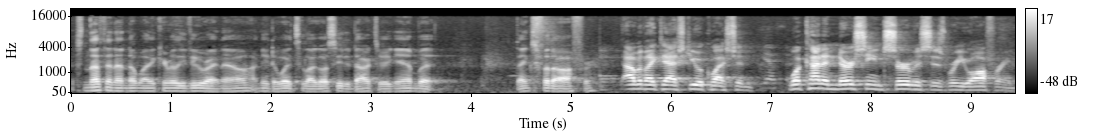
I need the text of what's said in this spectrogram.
It's nothing that nobody can really do right now. I need to wait till I go see the doctor again, but thanks for the offer. I would like to ask you a question. Yes, what kind of nursing services were you offering?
